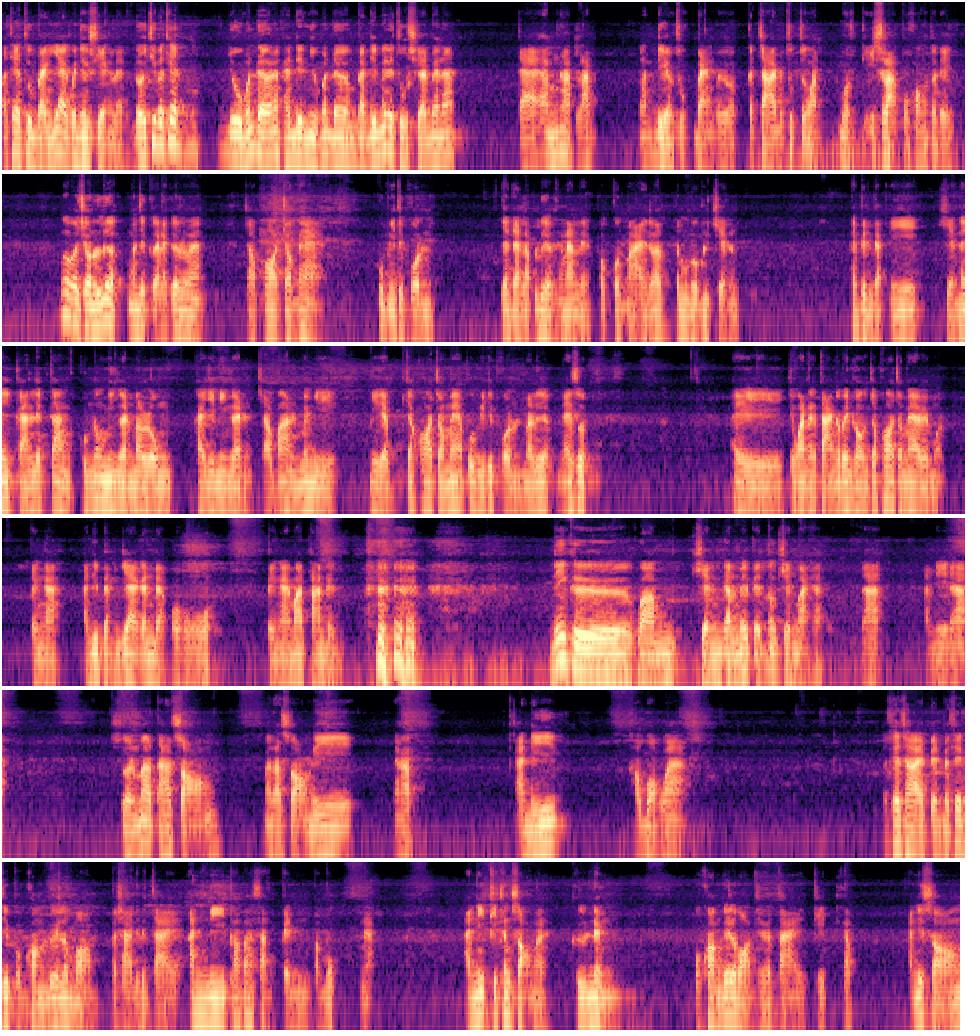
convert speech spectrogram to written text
ประเทศถูกแบ่งแยกเป็นหนึ่งเสียงเลย โดยที่ประเทศอยู่เหมือนเดิมนะแผ่นดินอยู่เหมือนเดิมแผ่นดินไม่ได้ถูกเฉือนไปนะแต่อำนาจรัฐรัฐเดียวถูกแบ่งไปกระจายไปทุกจังหวัดหมดอิสระปกครองตัวเอง เมื่อประชาชนเลือกมันจะเกิดอะไรขึ้นรู้ไหมเจ้าพ่อเจ้าแม่ ผู้มีอิทธิพลจะได้รับเลือกทั้งนั้นเลยเพราะกฎหมายแล้วตำรวจมันเขียน ให้เป็นแบบนี้เขียนให้การเลือกตั้ง คุณต้องมีเงินมาลงใครจะมีเงินชาวบ้านไม่มีมีแต่เจ้าพ่อเจ้าแม่ผู้มีอิทธิพลมาเลือกในสุดไอ้จังหวัดต่างๆ ก็เป็นของเจ้าพ่อเจ้าแม่ไปหมด เป็นไงอันนี้แบ่งแยกกันแบบโอ้โห เป็นไงมาตราหนึ่งนี่คือความเขียนกันไม่เป็นต้องเขียนใหม่ฮะนะฮะอันนี้นะฮะ ส่วนมาตราสองมาตราสองนี้นะครับ อันนี้เขาบอกว่า ประเทศไทยเป็นประเทศที่ปกครองด้วยระบอบประชาธิปไตย อันมีพระมหากษัตริย์เป็นประมุขนะอันนี้ผิดทั้งสองเลยคือหนึ่งปกครองด้วยระบอบประชาธิปไตยผิดครับ อันที่สอง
